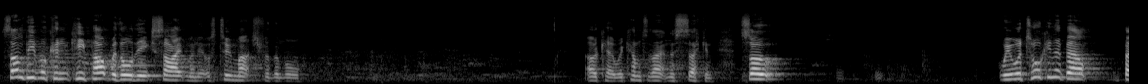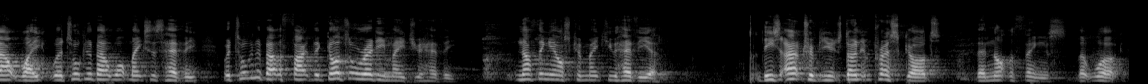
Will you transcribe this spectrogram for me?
Some people couldn't keep up with all the excitement, it was too much for them all. Okay, we come to that in a second. So, we were talking about, about weight, we're talking about what makes us heavy, we're talking about the fact that God's already made you heavy. Nothing else can make you heavier. These attributes don't impress God, they're not the things that work.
